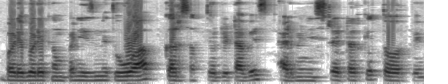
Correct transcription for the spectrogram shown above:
बड़े बड़े कंपनीज़ में तो वो आप कर सकते हो डेटाबेस एडमिनिस्ट्रेटर के तौर पे।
